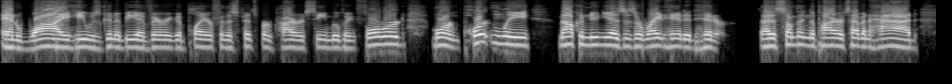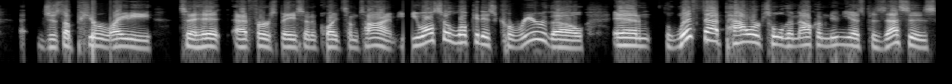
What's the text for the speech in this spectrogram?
and why he was going to be a very good player for this Pittsburgh Pirates team moving forward. More importantly, Malcolm Nunez is a right handed hitter. That is something the Pirates haven't had, just a pure righty to hit at first base in quite some time. You also look at his career, though, and with that power tool that Malcolm Nunez possesses,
